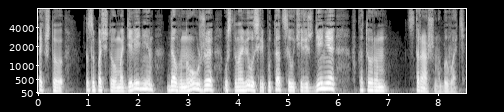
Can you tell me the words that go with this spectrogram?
Так что за почтовым отделением давно уже установилась репутация учреждения, в котором страшно бывать.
